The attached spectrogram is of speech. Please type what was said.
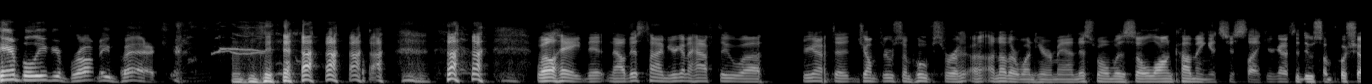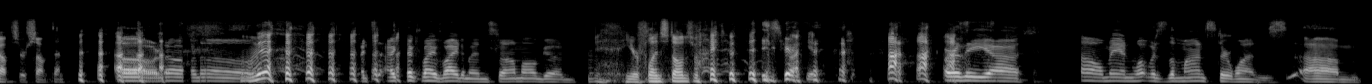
can't believe you brought me back. well, hey, th- now this time you're gonna have to uh, you're gonna have to jump through some hoops for a- another one here, man. This one was so long coming. It's just like you're gonna have to do some push-ups or something. oh no, no! I, t- I took my vitamins, so I'm all good. Your Flintstones vitamins, right? or the uh, oh man, what was the monster ones? Um,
